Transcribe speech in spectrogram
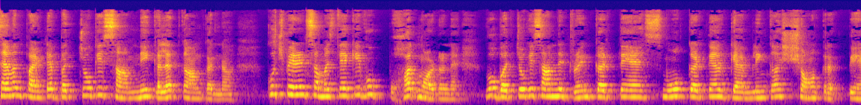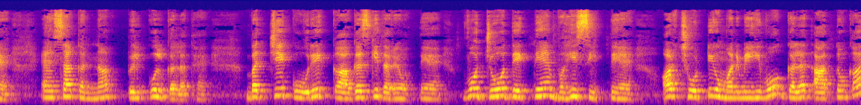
सेवन पॉइंट है, बच्चों के सामने गलत काम करना। कुछ पेरेंट्स समझते हैं कि वो बहुत मॉडर्न है। वो बच्चों के सामने ड्रिंक करते हैं स्मोक करते हैं और गैमलिंग का शौक रखते हैं। ऐसा करना बिल्कुल गलत है। बच्चे कोरे कागज़ की तरह होते हैं। वो जो देखते हैं, वही सीखते हैं। और छोटी उम्र में ही वो गलत आदतों का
